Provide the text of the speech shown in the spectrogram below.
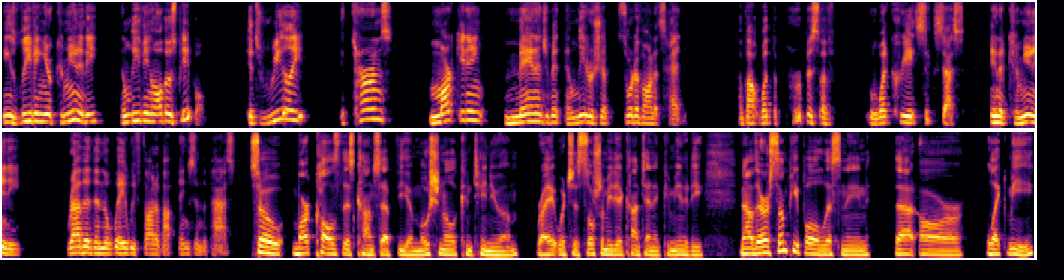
means leaving your community and leaving all those people. It's really, it turns marketing, management, and leadership sort of on its head about what the purpose of what creates success in a community rather than the way we've thought about things in the past. So, Mark calls this concept the emotional continuum, right? Which is social media content and community. Now, there are some people listening that are like me.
